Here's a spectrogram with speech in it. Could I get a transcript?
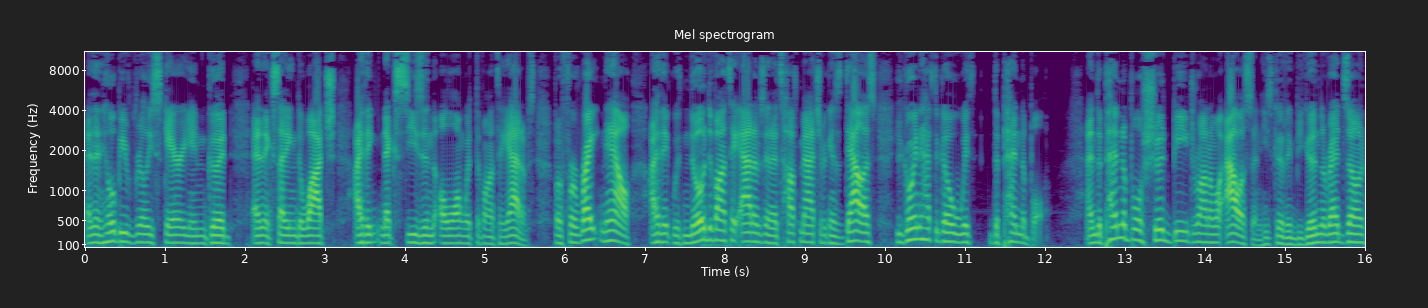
and then he'll be really scary and good and exciting to watch, I think, next season along with Davante Adams. But for right now, I think with no Davante Adams in a tough matchup against Dallas, you're going to have to go with dependable. And dependable should be Geronimo Allison. He's going to be good in the red zone.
